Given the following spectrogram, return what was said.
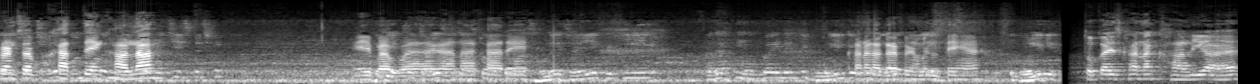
फ्रेंड्स अब खाते हैं खाना ये बाबा खाना खा रहे खाना खाकर फिर मिलते हैं। तो गाइस खाना खा लिया है।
